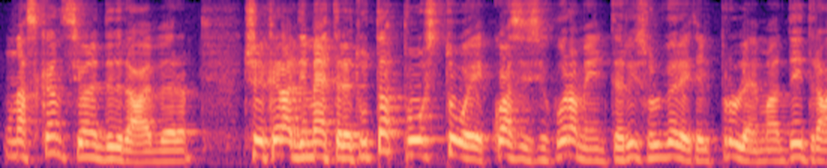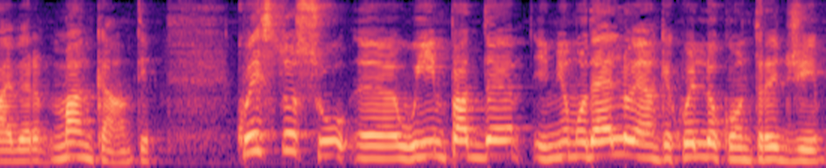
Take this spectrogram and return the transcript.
una scansione dei driver. Cercherà di mettere tutto a posto e quasi sicuramente risolverete il problema dei driver mancanti. Questo su eh, Wimpad, il mio modello è anche quello con 3G.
